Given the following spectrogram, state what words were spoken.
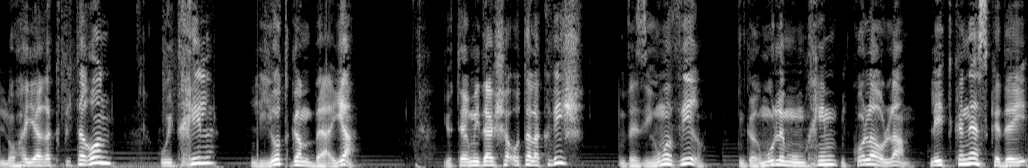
לא היה רק פתרון, הוא התחיל להיות גם בעיה. יותר מדי שעות על הכביש וזיהום אוויר גרמו למומחים מכל העולם להתכנס כדי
